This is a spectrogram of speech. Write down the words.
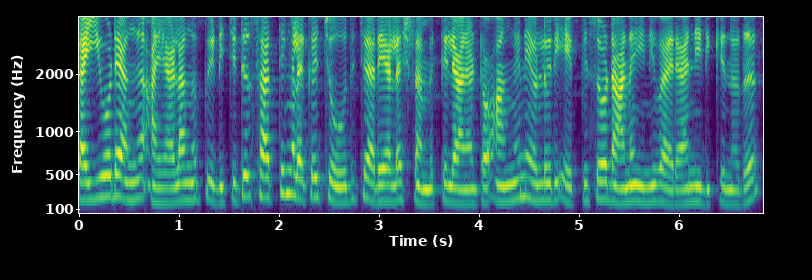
കൈയോടെ അങ്ങ് അയാൾ അങ്ങ് പിടിച്ചിട്ട് സത്യങ്ങളൊക്കെ ചോദിച്ചറിയാനുള്ള ശ്രമത്തിലാണ് കേട്ടോ. അങ്ങനെയുള്ളൊരു എപ്പിസോഡാണ് ഇനി വരാനിരിക്കുന്നത്.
